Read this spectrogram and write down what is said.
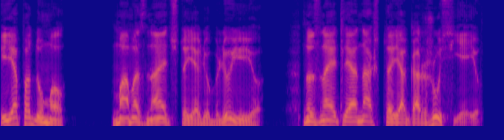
И я подумал, мама знает, что я люблю ее, но знает ли она, что я горжусь ею?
